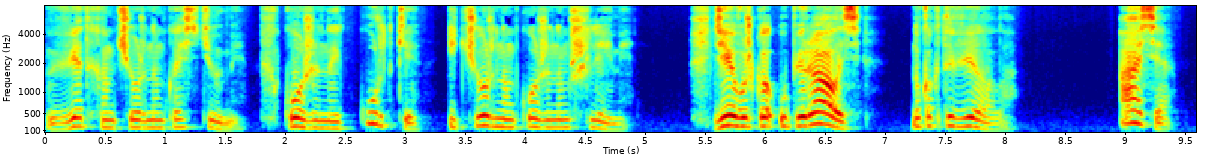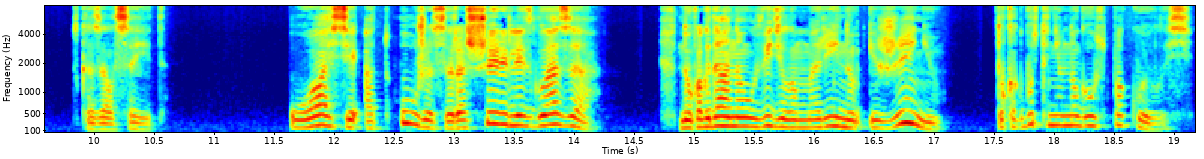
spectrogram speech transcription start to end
в ветхом черном костюме, кожаной куртке и черном кожаном шлеме. Девушка упиралась, но как-то вяло. «Ася», — сказал Саид. У Аси от ужаса расширились глаза, но когда она увидела Марину и Женю, то как будто немного успокоилась.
